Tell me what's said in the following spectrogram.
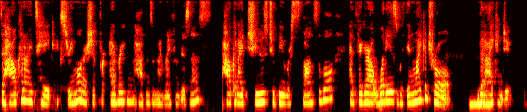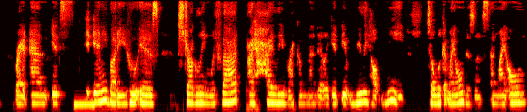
to how can I take extreme ownership for everything that happens in my life and business? How can I choose to be responsible and figure out what is within my control that mm-hmm. I can do. Right. And it's anybody who is struggling with that. I highly recommend it. Like it, it really helped me to look at my own business and my own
